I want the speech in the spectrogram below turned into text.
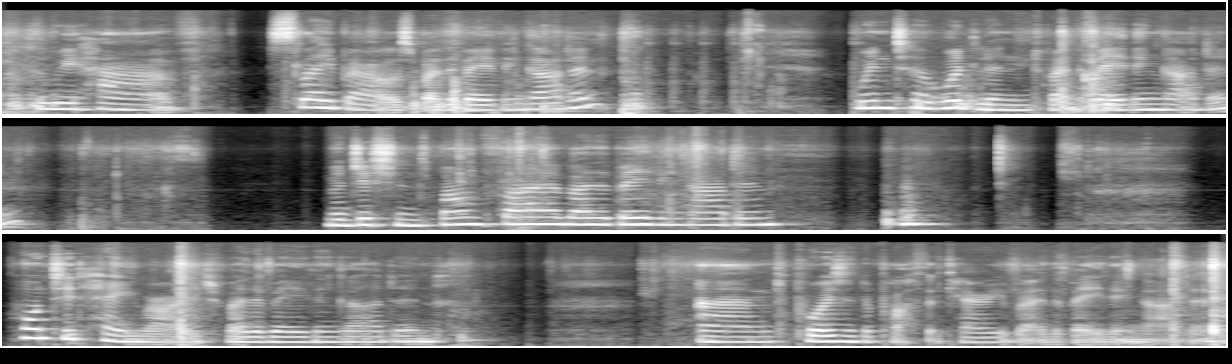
So we have Sleigh Bells by the Bathing Garden Winter Woodland by the Bathing Garden Magician's Bonfire by the Bathing Garden Haunted Hayride by the Bathing Garden and Poisoned Apothecary by the Bathing Garden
